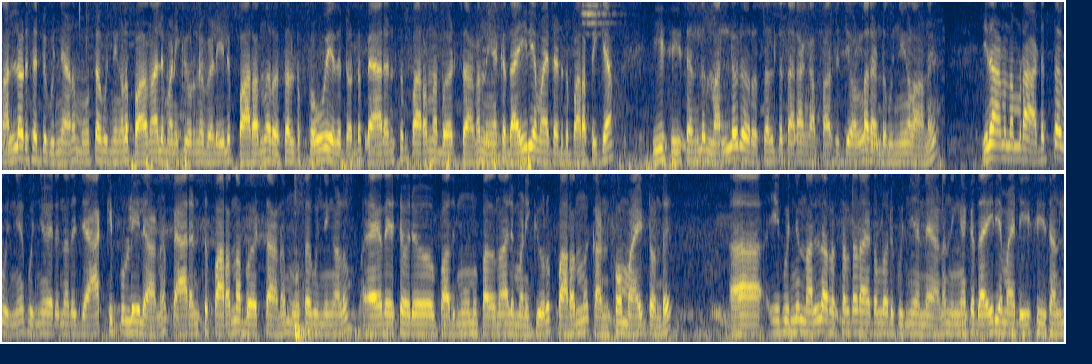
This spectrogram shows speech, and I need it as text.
നല്ലൊരു സെറ്റ് കുഞ്ഞാണ്. മൂത്ത കുഞ്ഞുങ്ങൾ പതിനാല് മണിക്കൂറിന് വെളിയിൽ പറന്ന് റിസൾട്ട് പ്രൂവ് ചെയ്തിട്ടുണ്ട്. പാരൻസും പറന്ന ബേർഡ്സ് ആണ്. നിങ്ങൾക്ക് ധൈര്യമായിട്ട് എടുത്ത് പറപ്പിക്കാം. ഈ സീസണിൽ നല്ലൊരു റിസൾട്ട് തരാൻ കപ്പാസിറ്റി ഉള്ള രണ്ട് കുഞ്ഞുങ്ങളാണ്. ഇതാണ് നമ്മുടെ അടുത്ത കുഞ്ഞ്. കുഞ്ഞ് വരുന്നത് ജാക്കിപ്പുള്ളിയിലാണ്. പാരൻസ് പറന്ന ബേർഡ്സ് ആണ്. മൂത്ത കുഞ്ഞുങ്ങളും ഏകദേശം ഒരു പതിമൂന്ന് പതിനാല് മണിക്കൂർ പറന്ന് കൺഫേം ആയിട്ടുണ്ട്. ഈ കുഞ്ഞ് നല്ല റിസൾട്ടഡ് ആയിട്ടുള്ള ഒരു കുഞ്ഞ് തന്നെയാണ്. നിങ്ങൾക്ക് ധൈര്യമായിട്ട് ഈ സീസണിൽ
